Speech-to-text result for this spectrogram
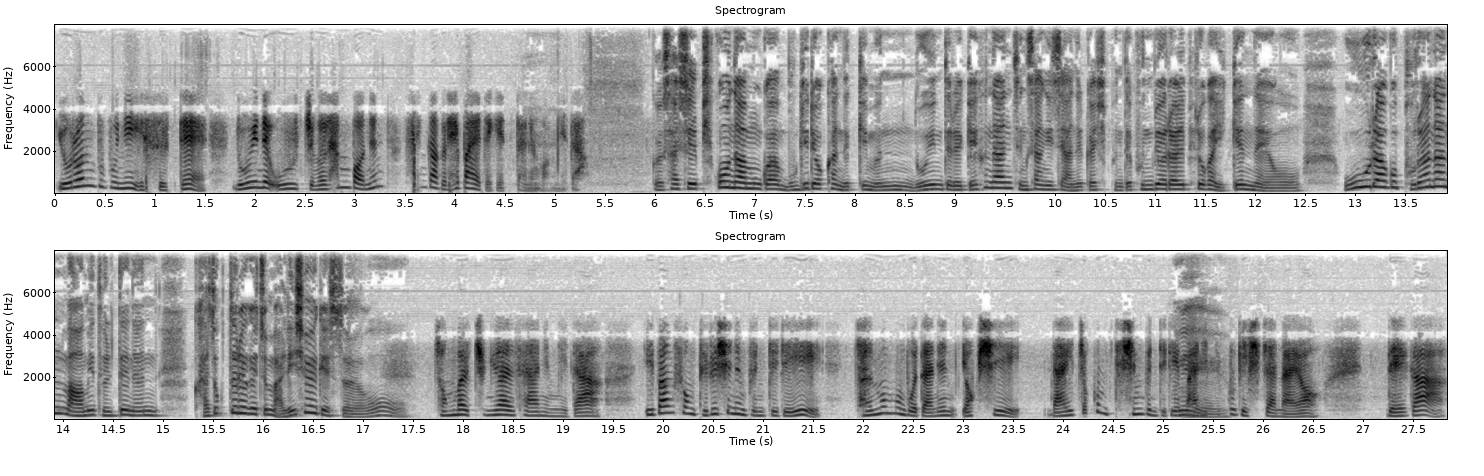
이런 부분이 있을 때 노인의 우울증을 한 번은 생각을 해봐야 되겠다는 음. 겁니다. 그 사실 피곤함과 무기력한 느낌은 노인들에게 흔한 증상이지 않을까 싶은데 분별할 필요가 있겠네요. 우울하고 불안한 마음이 들 때는 가족들에게 좀 알리셔야겠어요. 정말 중요한 사안입니다. 이 방송 들으시는 분들이 젊은 분보다는 역시 나이 조금 드신 분들이 네. 많이 듣고 계시잖아요. 내가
